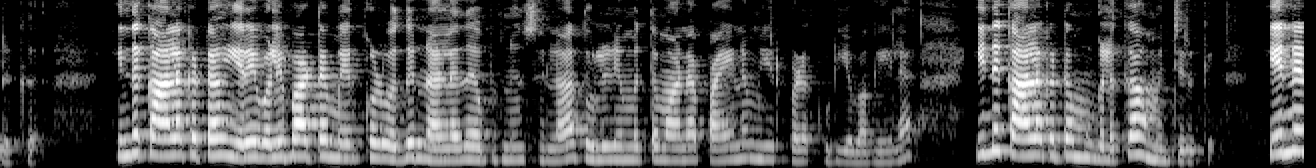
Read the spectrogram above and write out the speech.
இருக்குது இந்த காலகட்டம் இறை வழிபாட்டை மேற்கொள்வது நல்லது அப்படின்னு சொல்லலாம் தொழில் நிமித்தமான பயணம் ஏற்படக்கூடிய வகையில் இந்த காலகட்டம் உங்களுக்கு அமைஞ்சிருக்கு. என்ன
